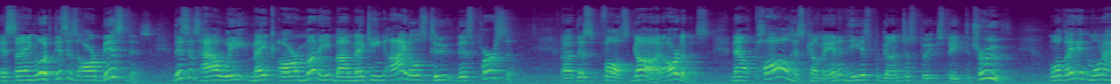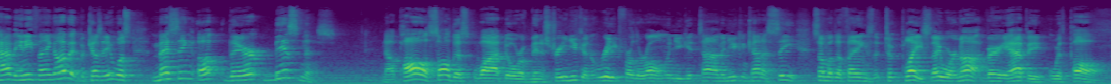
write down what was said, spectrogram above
is saying, Look, this is our business. This is how we make our money by making idols to this person, uh, this false god, Artemis. Now, Paul has come in and he has begun to speak, speak the truth. Well, they didn't want to have anything of it because it was messing up their business. Now, Paul saw this wide door of ministry, and you can read further on when you get time, and you can kind of see some of the things that took place. They were not very happy with Paul.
